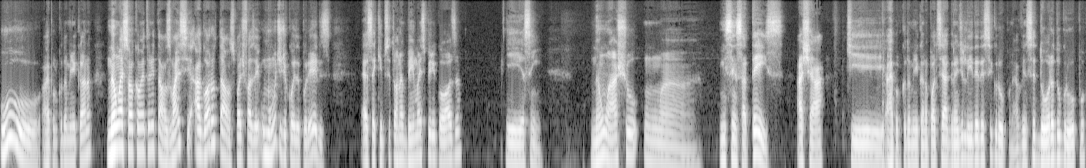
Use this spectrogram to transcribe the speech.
o, a República Dominicana não é só com o Anthony Towns, mas se agora o Towns pode fazer um monte de coisa por eles, essa equipe se torna bem mais perigosa. E assim, não acho uma insensatez achar que a República Dominicana pode ser a grande líder desse grupo, né? A vencedora do grupo.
